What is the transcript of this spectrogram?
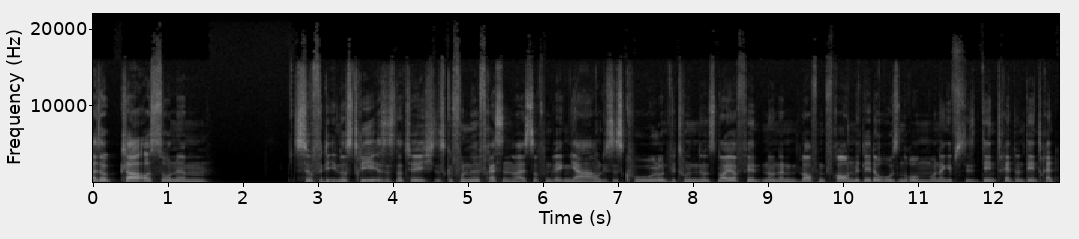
also klar, aus so einem, so für die Industrie ist es natürlich das gefundene Fressen, weißt du, von wegen, ja, und es ist cool und wir tun uns neu erfinden und dann laufen Frauen mit Lederhosen rum und dann gibt es den Trend und den Trend.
